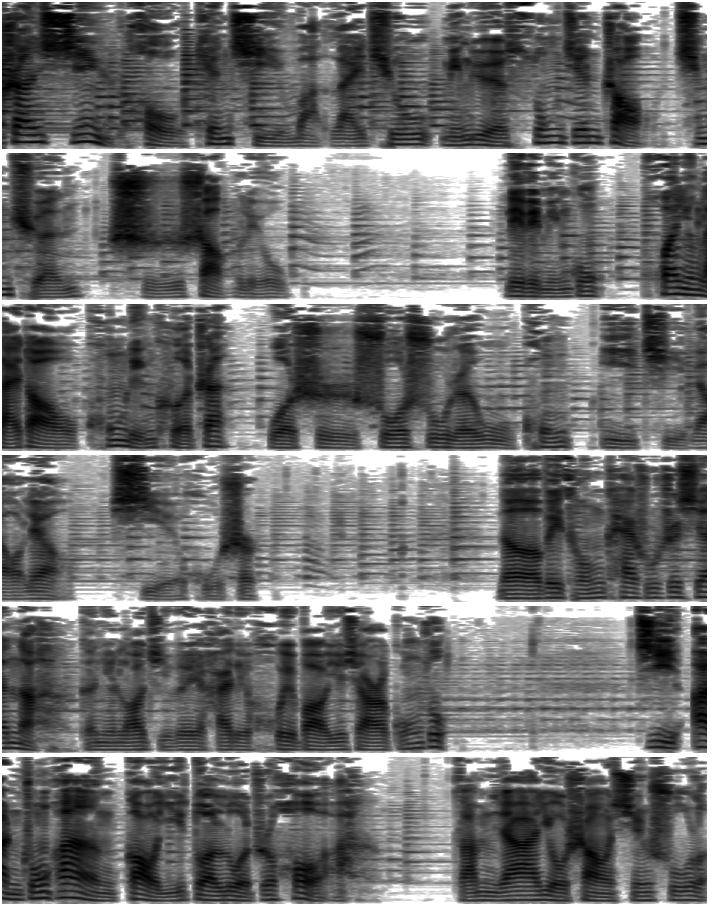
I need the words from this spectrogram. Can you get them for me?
山新雨后，天气晚来秋。明月松间照，清泉石上流。列位民工，欢迎来到空灵客栈，我是说书人悟空，一起聊聊邪乎事儿。那未曾开书之先呢，跟您老几位还得汇报一下工作。继案中案告一段落之后啊，咱们家又上新书了。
